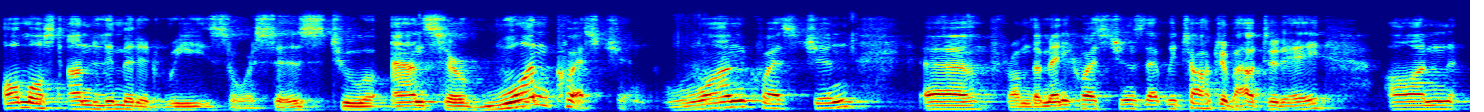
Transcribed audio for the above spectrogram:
almost unlimited resources to answer one question, one question uh, from the many questions that we talked about today on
